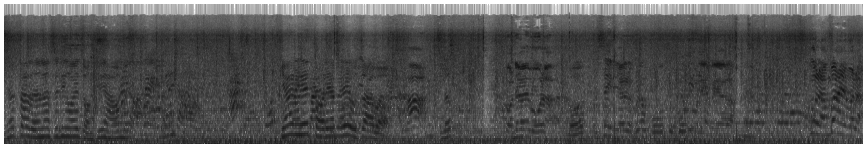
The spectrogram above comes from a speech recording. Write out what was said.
你要大的那是另外一种，今天好像没。今日大粒的有炸不？啊，大粒的无啦。无。细粒就不要无无大粒的啦。过来卖不啦？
